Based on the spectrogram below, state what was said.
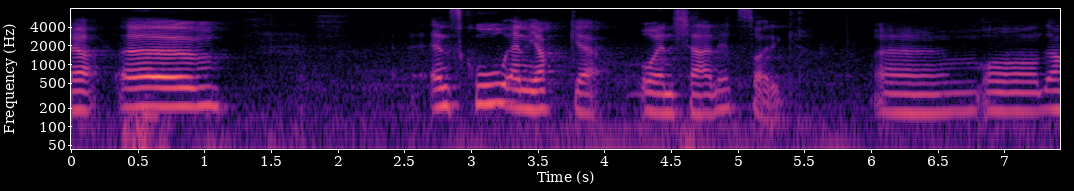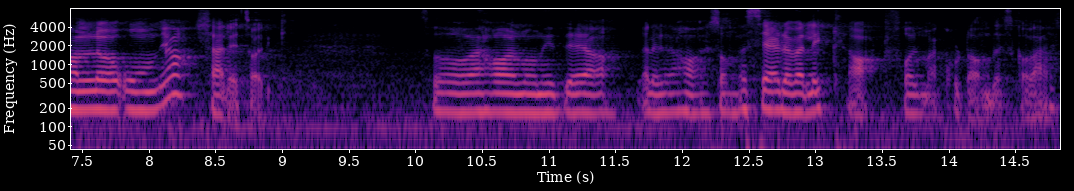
Ja. En sko, en jakke og en kjærlighetssorg. Um, og det handler om ja, kjærlighetssorg. Så jeg har noen ideer. Eller jeg, har sånn, jeg ser det veldig klart for meg hvordan det skal være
